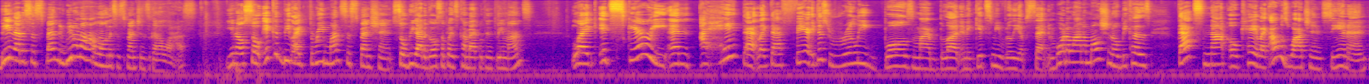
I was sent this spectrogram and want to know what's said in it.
being that it's suspended, we don't know how long the suspension is gonna last. You know, so it could be like three months suspension. So we gotta go someplace come back within three months like it's scary and I hate that. Like that fear, it just really boils my blood and it gets me really upset and borderline emotional because that's not okay. Like I was watching CNN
